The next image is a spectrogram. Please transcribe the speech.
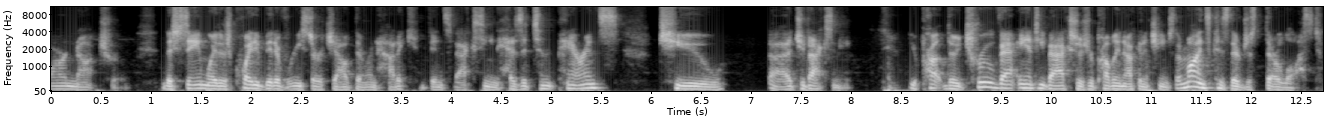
are not true. The same way there's quite a bit of research out there on how to convince vaccine hesitant parents to uh, to vaccinate. You're pro- the true va- anti-vaxxers. You're probably not going to change their minds because they're just they're lost.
